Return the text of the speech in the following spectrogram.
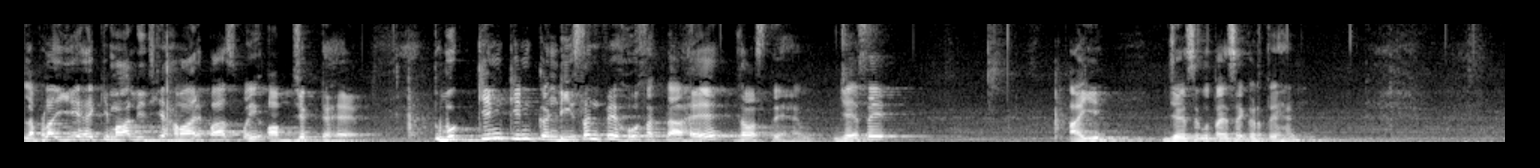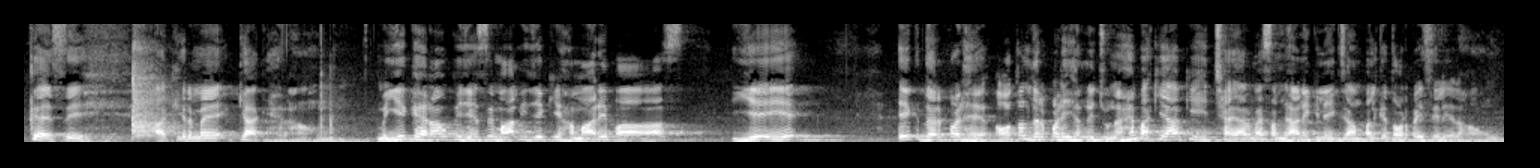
लफड़ा ये है कि मान लीजिए हमारे पास कोई ऑब्जेक्ट है। तो वो किन किन कंडीशन पे हो सकता है? समझते हैं। जैसे, आइए, जैसे को तैसे करते हैं। कैसे? आखिर मैं क्या कह रहा हूँ? मैं ये कह रहा हूँ कि जैसे मान लीजिए कि हमारे पास ये एक दर्पण है, अवतल दर्पण ही हमने चुना है। बाकी आपकी इच्छा यार, मैं समझाने के लिए एग्ज़ाम्पल के तौर पर इसे ले रहा हूँ।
